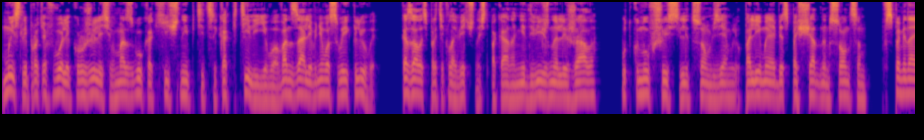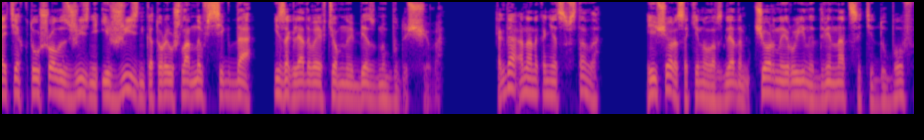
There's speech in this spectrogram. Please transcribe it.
Мысли против воли кружились в мозгу, как хищные птицы, когтили его, вонзали в него свои клювы. Казалось, протекла вечность, пока она недвижно лежала, уткнувшись лицом в землю, полимая беспощадным солнцем, вспоминая тех, кто ушел из жизни, и жизнь, которая ушла навсегда, и заглядывая в темную бездну будущего. Когда она, наконец, встала и еще раз окинула взглядом черные руины двенадцати дубов,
